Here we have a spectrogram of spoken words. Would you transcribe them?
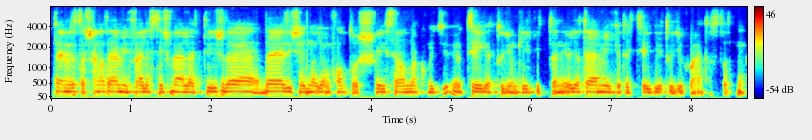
Természetesen a termékfejlesztés mellett is, de, de ez is egy nagyon fontos része annak, hogy céget tudjunk építeni, hogy a terméket egy cégé tudjuk változtatni.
